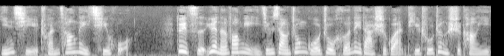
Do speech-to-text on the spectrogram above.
引起船舱内起火。对此，越南方面已经向中国驻河内大使馆提出正式抗议，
